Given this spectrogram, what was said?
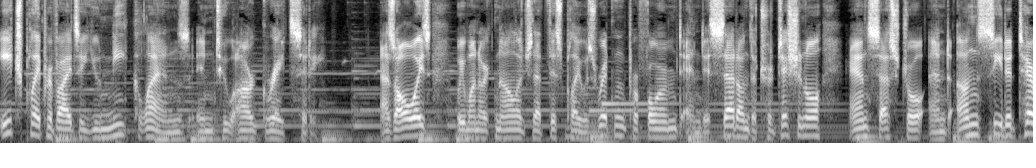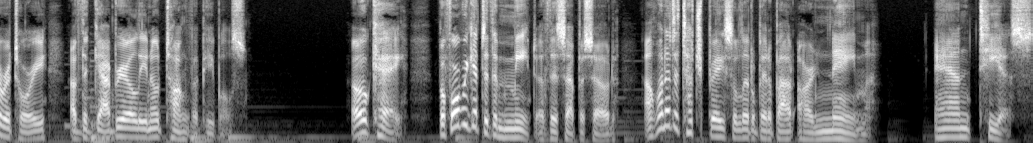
each play provides a unique lens into our great city. As always, we want to acknowledge that this play was written, performed, and is set on the traditional, ancestral, and unceded territory of the Gabrielino Tongva peoples. Okay, before we get to the meat of this episode, I wanted to touch base a little bit about our name Antaeus.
